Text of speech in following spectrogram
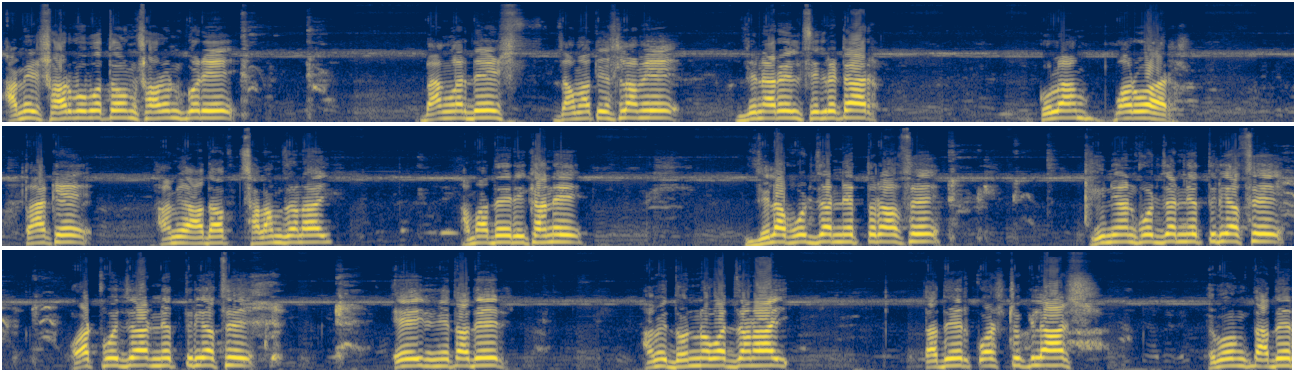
আমি সর্বপ্রথম স্মরণ করে, বাংলাদেশ জামাত ইসলামী জেনারেল সেক্রেটার গোলাম পরোয়ার তাকে আমি আদাব, সালাম জানাই। আমাদের এখানে জেলা পর্যায়ের নেত্রী আছে, ইউনিয়ন পর্যায়ের নেত্রী আছে, ওয়ার্ড পর্যায়ের নেত্রী আছে। এই নেতাদের আমি ধন্যবাদ জানাই। তাদের কষ্ট ক্লাস এবং তাদের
